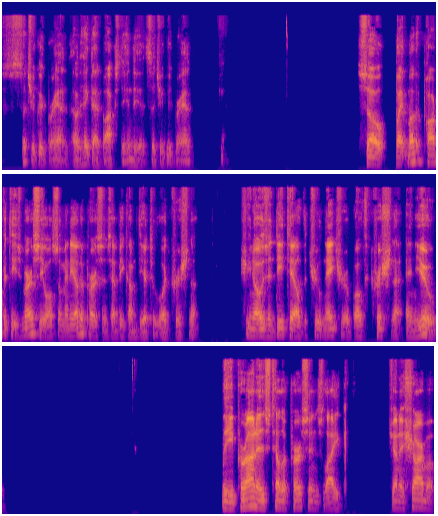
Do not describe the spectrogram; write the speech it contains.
such a good brand. I would take that box to India. It's such a good brand. So by Mother Parvati's mercy, also many other persons have become dear to Lord Krishna. She knows in detail the true nature of both Krishna and you. The Puranas tell of persons like Jana Sharma,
